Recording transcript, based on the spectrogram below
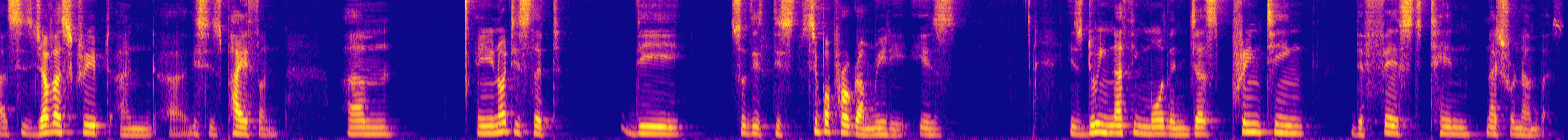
uh, this is JavaScript and uh, this is Python. Um, and you notice that the so this, this simple program really is is doing nothing more than just printing the first 10 natural numbers.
